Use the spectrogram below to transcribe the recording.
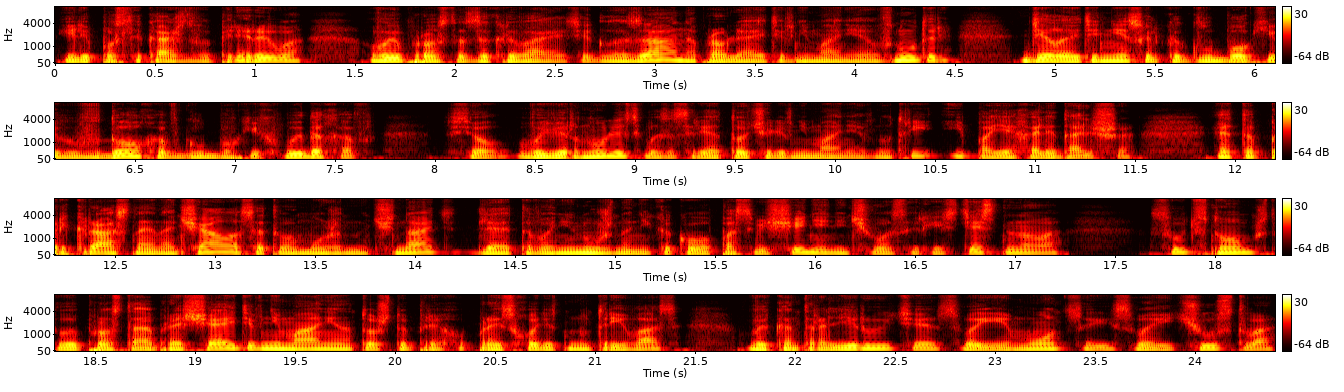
или после каждого перерыва, вы просто закрываете глаза, направляете внимание внутрь, делаете несколько глубоких вдохов, глубоких выдохов, Все, вы вернулись, вы сосредоточили внимание внутри и поехали дальше. Это прекрасное начало, с этого можно начинать. Для этого не нужно никакого посвящения, ничего сверхъестественного. Суть в том, что вы просто обращаете внимание на то, что происходит внутри вас, вы контролируете свои эмоции, свои чувства,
